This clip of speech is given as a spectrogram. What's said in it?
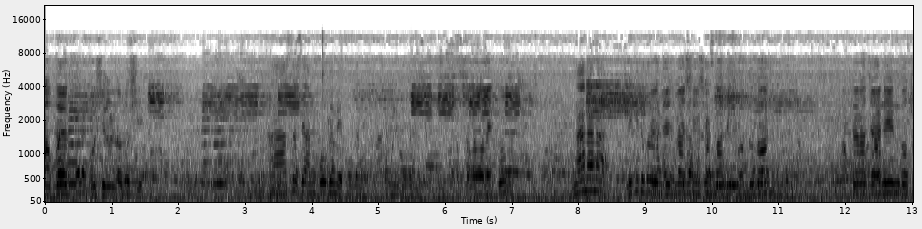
আহ্বায়ক বশিরুল্লাহ বশির। হ্যাঁ আস্তে আস্তে আমি প্রোগ্রামে প্রোগ্রামে আসসালামু আলাইকুম। না না না লিখিত করা লাগবে দেশবাসী সাংবাদিক বন্ধুগণ আপনারা জানেন গত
